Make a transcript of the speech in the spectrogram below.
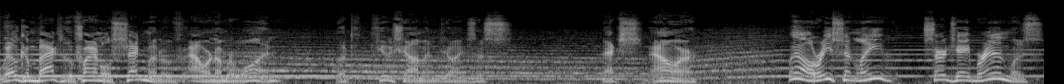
Welcome back to the final segment of hour number one. The Q Shaman joins us next hour. Well, recently, Sergey Brin was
